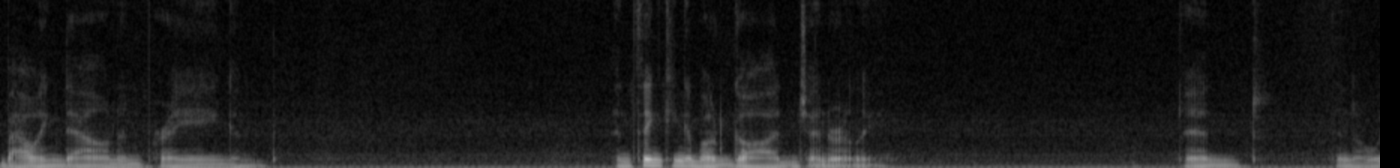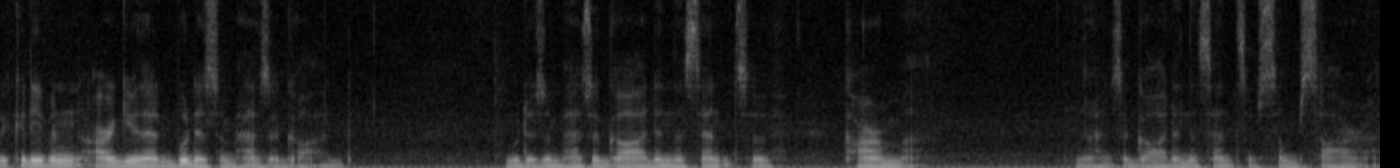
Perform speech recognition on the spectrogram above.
bowing down and praying and and thinking about God generally. And, you know, we could even argue that Buddhism has a God. Buddhism has a God in the sense of karma. You know, has a God in the sense of samsara.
